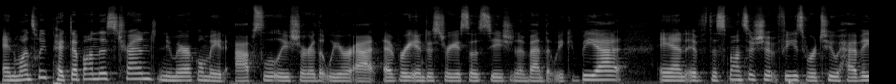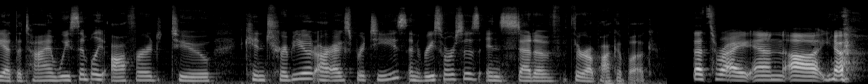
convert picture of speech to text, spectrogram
And once we picked up on this trend, Numeracle made absolutely sure that we were at every industry association event that we could be at. And if the sponsorship fees were too heavy at the time, we simply offered to contribute our expertise and resources instead of through our pocketbook. That's right. And, uh, you know,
